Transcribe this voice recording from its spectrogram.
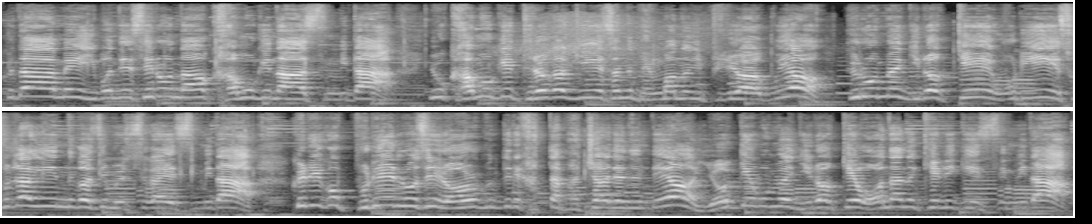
그 다음에 이번에 새로 나온 감옥이 나왔습니다. 이 감옥에 들어가기 위해서는 100만원이 필요하고요. 들어오면 이렇게 우리 소장이 있는 것을 볼 수가 있습니다. 그리고 브레일롯을 여러분들이 갖다 바쳐야 되는데요. 여기에 보면 이렇게 원하는 캐릭이 있습니다.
